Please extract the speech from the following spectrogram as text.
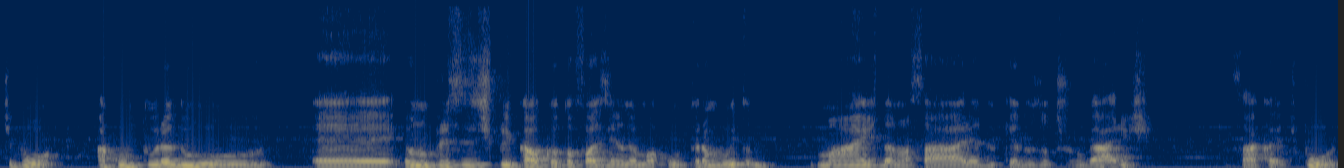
tipo, a cultura do é, eu não preciso explicar o que eu estou fazendo, é uma cultura muito mais da nossa área do que dos outros lugares, saca? Tipo,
